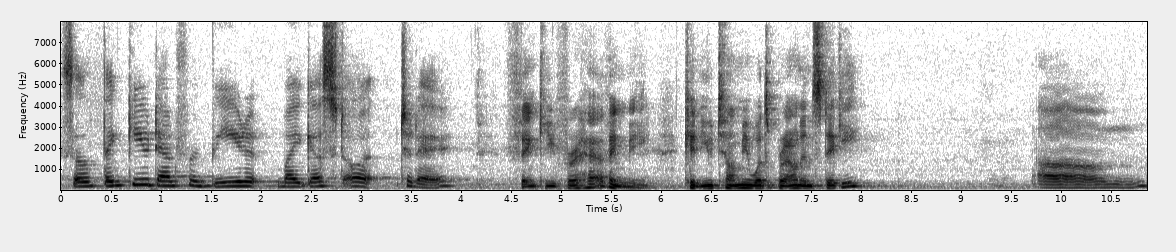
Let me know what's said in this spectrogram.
so thank you, Dad, for being my guest uh, today. Thank you for having me. Can you tell me what's brown and sticky? Um,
